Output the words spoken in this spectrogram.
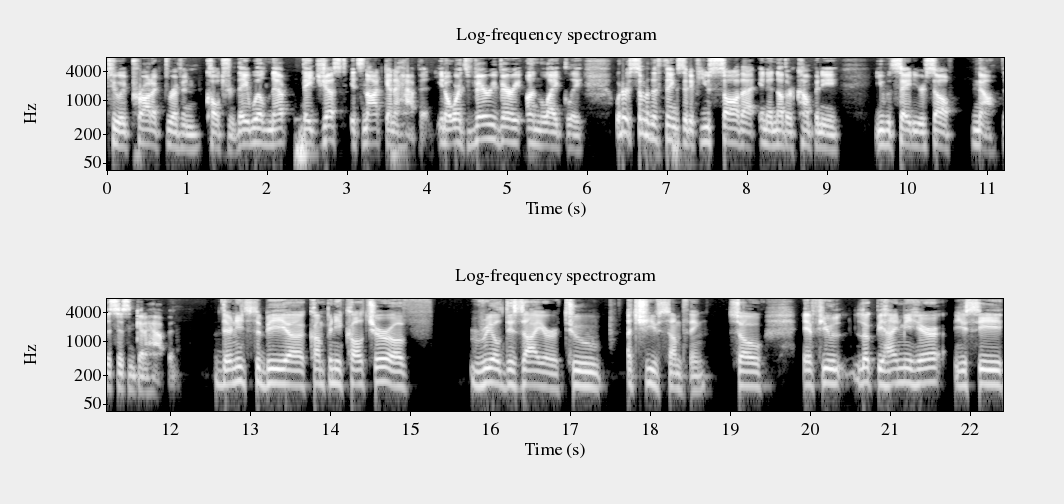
to a product driven culture. They will never, they just, it's not going to happen, you know, or it's very, very unlikely. What are some of the things that if you saw that in another company, you would say to yourself, no, this isn't going to happen? There needs to be a company culture of real desire to achieve something. So if you look behind me here, you see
